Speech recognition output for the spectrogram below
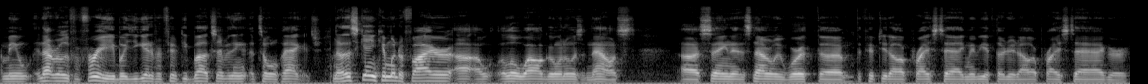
I mean, not really for free, but you get it for 50 bucks, everything a total package. Now, this game came under fire uh, a, a little while ago when it was announced uh, saying that it's not really worth the, the $50 price tag, maybe a $30 price tag, or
